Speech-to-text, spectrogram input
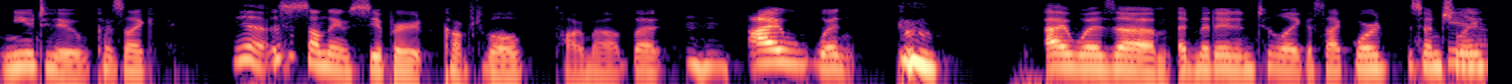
new to because like Yeah. this is something I'm super comfortable talking about. But mm-hmm. I went, I was um admitted into like a psych ward essentially. Yeah.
